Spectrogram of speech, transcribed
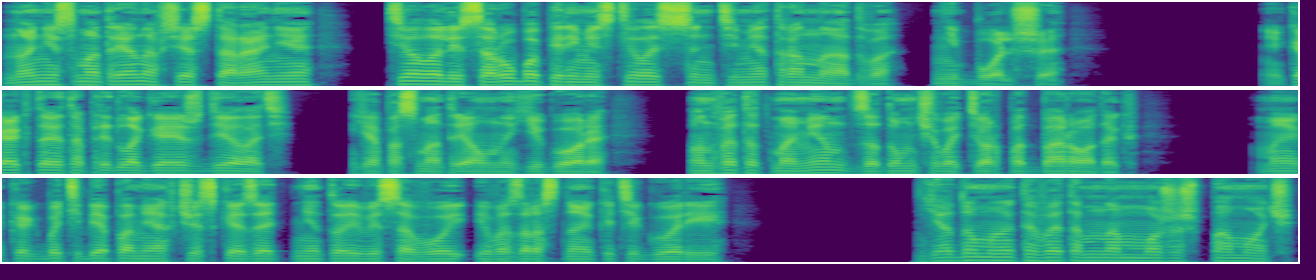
Но, несмотря на все старания, тело лесоруба переместилось сантиметра на два, не больше. «И как ты это предлагаешь делать?» Я посмотрел на Егора. Он в этот момент задумчиво тер подбородок. «Мы, как бы тебе помягче сказать, не той весовой и возрастной категории». «Я думаю, ты в этом нам можешь помочь»,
